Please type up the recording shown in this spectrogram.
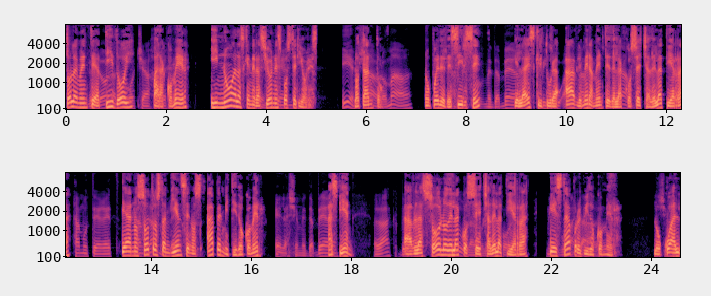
solamente a ti doy para comer y no a las generaciones posteriores. Lo tanto, no puede decirse que la escritura hable meramente de la cosecha de la tierra, que a nosotros también se nos ha permitido comer. Más bien, habla solo de la cosecha de la tierra que está prohibido comer, lo cual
